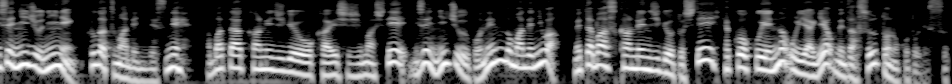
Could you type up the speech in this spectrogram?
2022年9月までにですね、アバター管理事業を開始しまして、2025年度までにはメタバース関連事業として100億円の売り上げを目指すとのことです。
